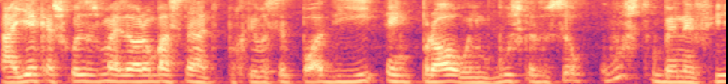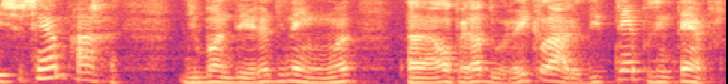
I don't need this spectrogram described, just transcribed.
aí é que as coisas melhoram bastante, porque você pode ir em prol, em busca do seu custo-benefício sem amarra de bandeira de nenhuma uh, operadora. E claro, de tempos em tempos,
